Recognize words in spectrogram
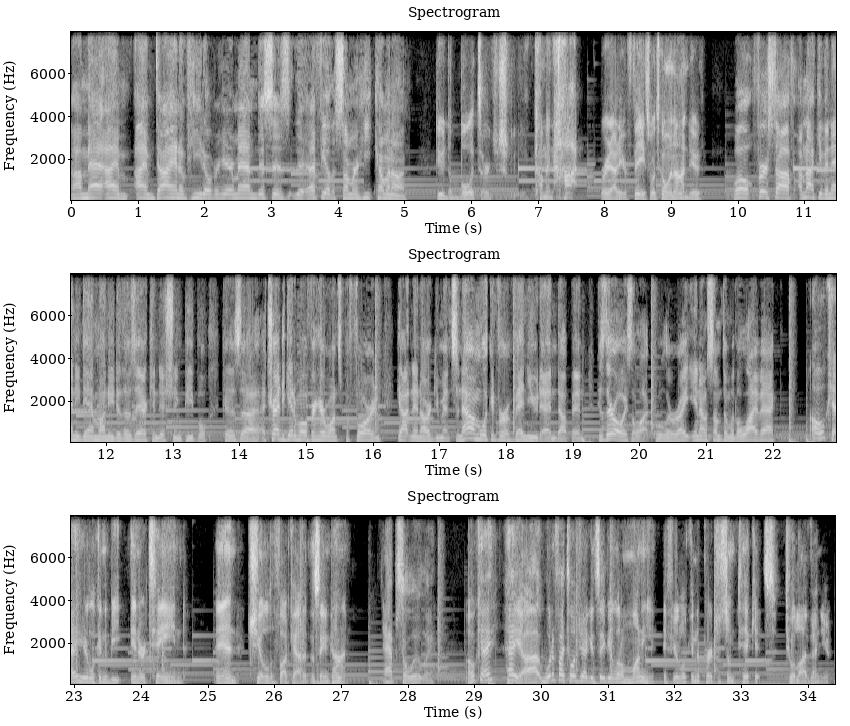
Uh, Matt, I am I am dying of heat over here, man. This is I feel the summer heat coming on. Dude, the bullets are just coming hot right out of your face. What's going on, dude? Well, first off, I'm not giving any damn money to those air conditioning people because uh, I tried to get them over here once before and got in an argument. So now I'm looking for a venue to end up in because they're always a lot cooler, right? You know, something with a live act. Oh, okay. You're looking to be entertained and chill the fuck out at the same time. Absolutely. Okay. Hey, uh, what if I told you I could save you a little money if you're looking to purchase some tickets to a live venue?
